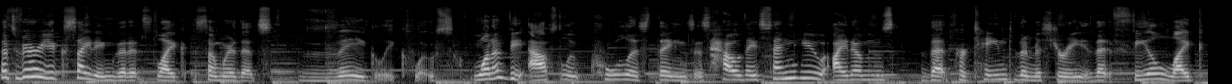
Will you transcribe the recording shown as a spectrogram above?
that's very exciting that it's like somewhere that's vaguely close. One of the absolute coolest things is how they send you items that pertain to the mystery that feel like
